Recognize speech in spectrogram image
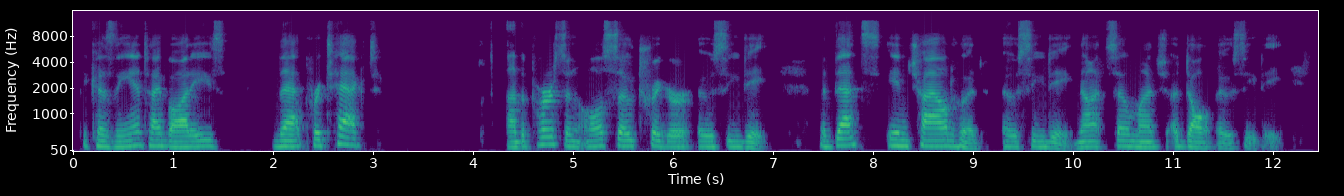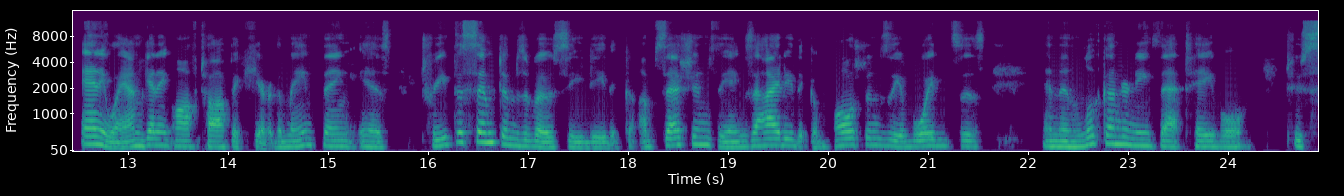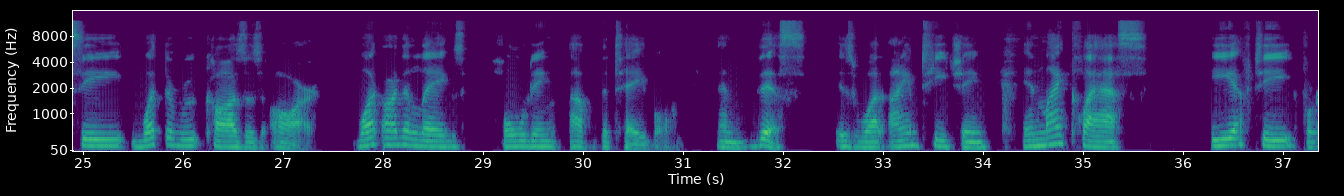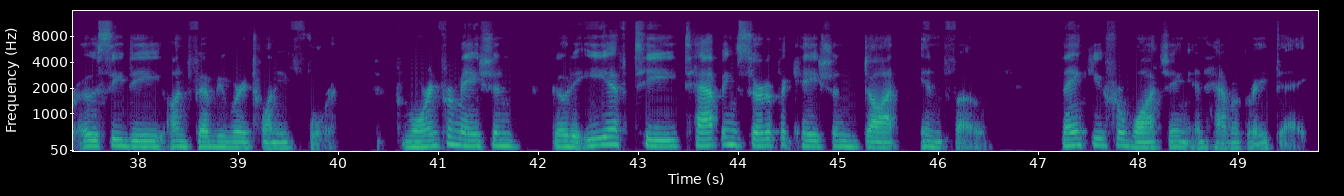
because the antibodies that protect uh, the person also trigger OCD. But that's in childhood OCD, not so much adult OCD. Anyway, I'm getting off topic here. The main thing is treat the symptoms of OCD, the obsessions, the anxiety, the compulsions, the avoidances, and then look underneath that table to see what the root causes are. What are the legs holding up the table? And this is what I am teaching in my class, EFT for OCD, on February 24th. For more information, go to EFTtappingcertification.info. Thank you for watching and have a great day.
